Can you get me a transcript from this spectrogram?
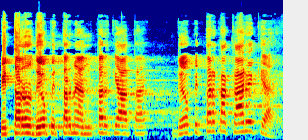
पितर और देव पितर में अंतर क्या आता है? देव पितर का कार्य क्या है?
